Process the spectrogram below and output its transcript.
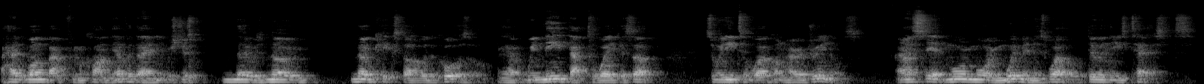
I had one back from a client the other day, and it was just there was no no kickstart with the cortisol. Yeah. We need that to wake us up, so we need to work on her adrenals. And I see it more and more in women as well, doing these tests.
